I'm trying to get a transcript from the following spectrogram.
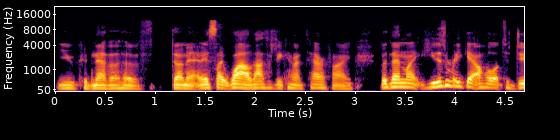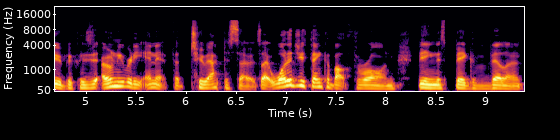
you could never have done it." And it's like, wow, that's actually kind of terrifying. But then, like, he doesn't really get a whole lot to do because he's only really in it for two episodes. Like, what did you think about Thrawn being this big villain?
